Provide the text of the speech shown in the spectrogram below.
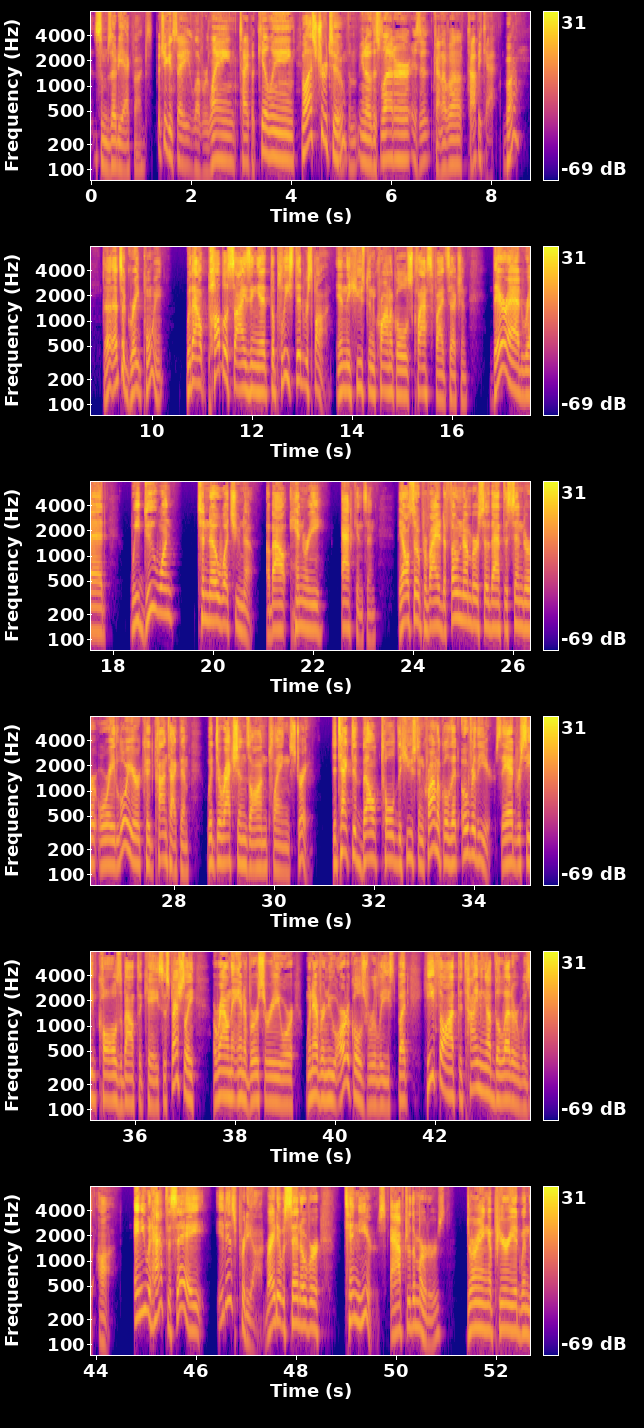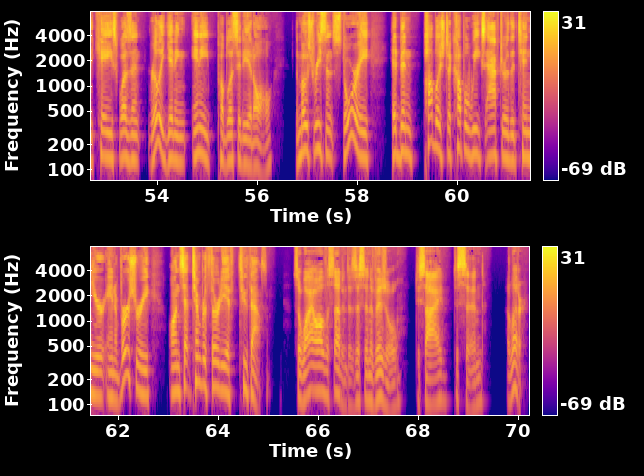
some Zodiac vibes. But you can say Lover Lane type of killing. Well, that's true too. The, you know, this letter is it kind of a copycat? Well, that, that's a great point. Without publicizing it, the police did respond in the Houston Chronicle's classified section. Their ad read, We do want to know what you know about Henry Atkinson. They also provided a phone number so that the sender or a lawyer could contact them with directions on playing straight. Detective Belk told the Houston Chronicle that over the years they had received calls about the case, especially around the anniversary or whenever new articles were released, but he thought the timing of the letter was odd. And you would have to say it is pretty odd, right? It was sent over 10 years after the murders during a period when the case wasn't really getting any publicity at all. The most recent story had been published a couple weeks after the 10 year anniversary on September 30th, 2000. So why all of a sudden does this individual decide to send a letter?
